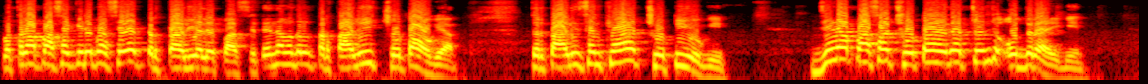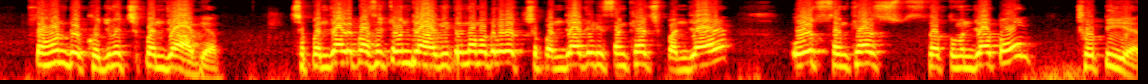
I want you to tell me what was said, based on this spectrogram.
ਪਤਲਾ ਪਾਸਾ ਕਿਹੜੇ ਪਾਸੇ ਹੈ? 43 ਵਾਲੇ ਪਾਸੇ। ਤੇ ਇਹਦਾ ਮਤਲਬ 43 ਛੋਟਾ ਹੋ ਗਿਆ। 43 ਸੰਖਿਆ ਛੋਟੀ ਹੋ ਗਈ। ਜਿਹੜਾ ਪਾਸਾ ਛੋਟਾ ਹੋਏਗਾ ਚੁੰਝ ਉਧਰ ਆਏਗੀ ਤਾਂ ਹੁਣ ਦੇਖੋ ਜਿਵੇਂ 56 ਆ ਗਿਆ 56 ਵਾਲੇ ਪਾਸੇ ਚੁੰਝ ਆ ਗਈ ਤੇ ਇਹਦਾ ਮਤਲਬ ਹੈ 56 ਜਿਹੜੀ ਸੰਖਿਆ 56 ਹੈ ਉਹ ਸੰਖਿਆ 57 ਤੋਂ ਛੋਟੀ ਹੈ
